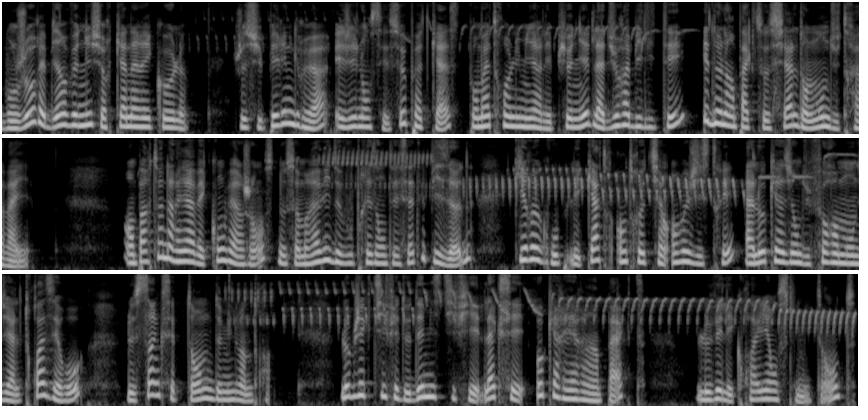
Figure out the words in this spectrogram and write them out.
Bonjour et bienvenue sur Canary Call. Je suis Perrine Grua et j'ai lancé ce podcast pour mettre en lumière les pionniers de la durabilité et de l'impact social dans le monde du travail. En partenariat avec Convergence, nous sommes ravis de vous présenter cet épisode qui regroupe les quatre entretiens enregistrés à l'occasion du Forum mondial 3.0 le 5 septembre 2023. L'objectif est de démystifier l'accès aux carrières à impact, lever les croyances limitantes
